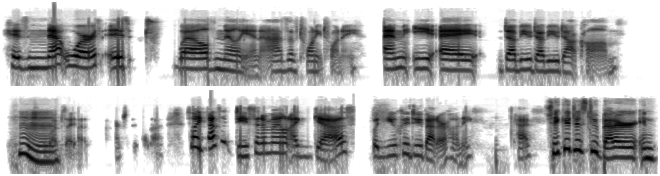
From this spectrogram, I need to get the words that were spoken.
his net worth is 12 million as of 2020. M E A W W dot com. hmm. website that actually said that. So like that's a decent amount, I guess, but you could do better, honey. Okay. She could just do better in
